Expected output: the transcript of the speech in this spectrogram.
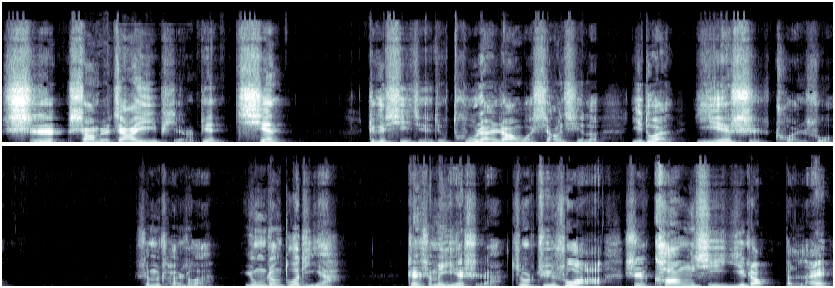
十上面加一撇变千，这个细节就突然让我想起了一段野史传说。什么传说啊？雍正夺嫡呀？这什么野史啊？就是据说啊，是康熙遗诏本来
